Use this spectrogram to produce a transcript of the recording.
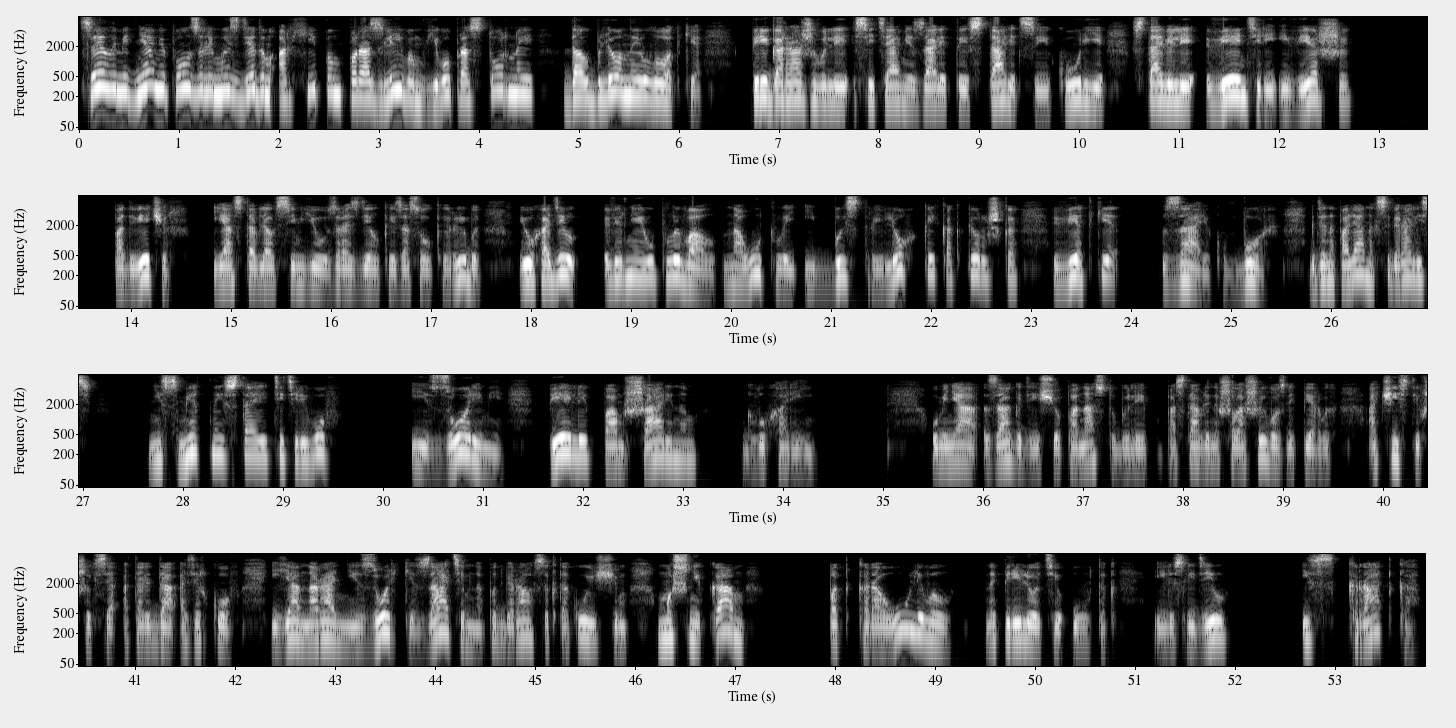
Целыми днями ползали мы с дедом Архипом по разливам в его просторной долбленной лодке, перегораживали сетями залитые старицы и курьи, ставили вентери и верши. Под вечер я оставлял семью за разделкой и засолкой рыбы и уходил, вернее, уплывал на утлой и быстрой, легкой, как перышко, ветке за реку, в бор, где на полянах собирались несметные стаи тетеревов и зорями пели по амшаринам глухари. У меня загоди еще по насту были поставлены шалаши возле первых, очистившихся от льда озерков, и я на ранние зорьки затемно подбирался к такующим мошнякам, подкарауливал на перелете уток или следил искратко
